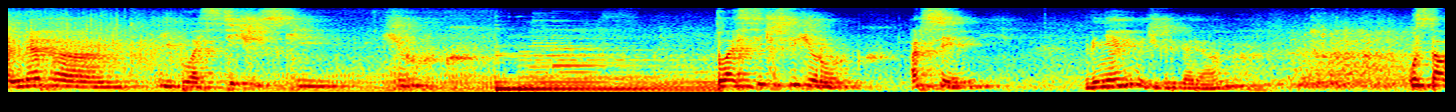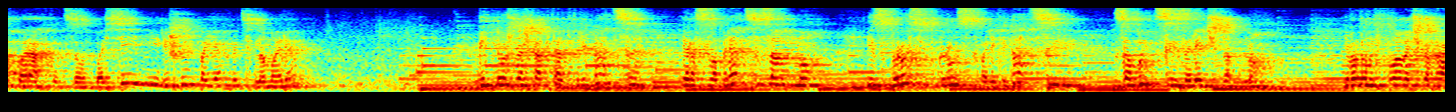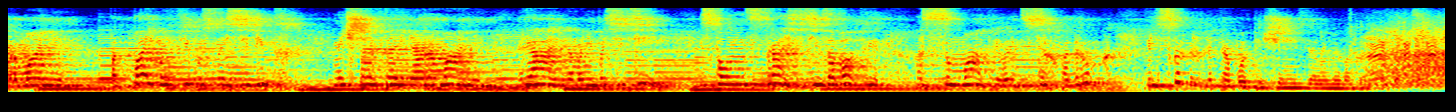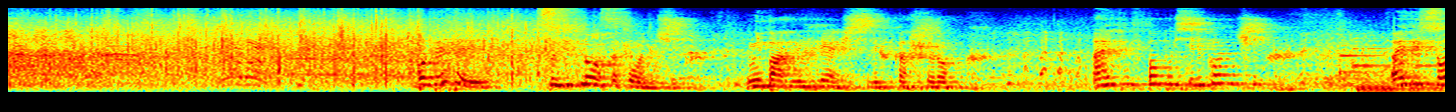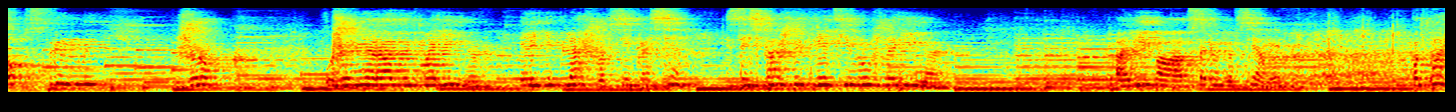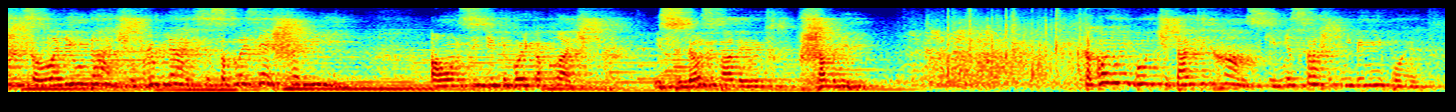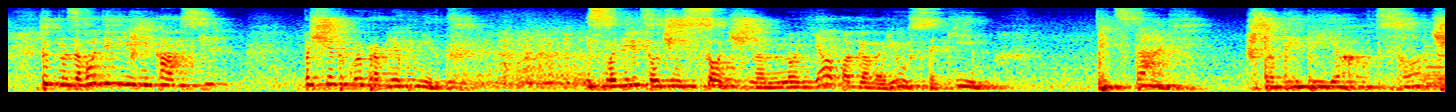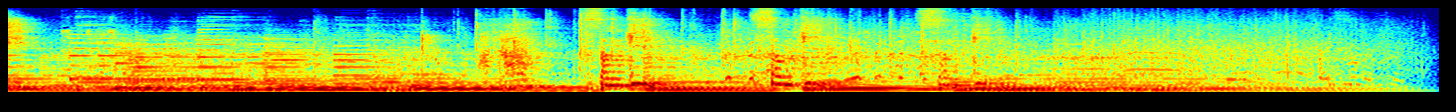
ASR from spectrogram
Лето и пластический хирург. Пластический хирург Арсений Вениаминович Григорян, устав барахтаться в бассейне, решил поехать на моря. Ведь нужно как-то отвлекаться и расслабляться заодно, И сбросив груз квалификации, забыться и залечь на дно. И вот он в плавочках Армани под пальмой фикусной сидит, Мечтая втайне о романе, реальном, а не по сети, Исполнен страсти и заботы, осматривает всех подруг, Ведь сколько же лет работы еще не сделаны вокруг. Вот этой сузит носа кончик, Непарный хрящ слегка широк. А этой в попу силикончик, А этой собственный жирок. Уже не радует Марина И летний пляж во всей красе. Здесь каждый третий нужно Рина. А липа абсолютно всем. Вот кажется, лови удачу, влюбляйся, соблазняй, шали. А он сидит и горько плачет, и слезы падают в шабли. Какой-нибудь читатель хамский мне скажет, не гони, поэт, Тут на заводе в Нижнекамске вообще такой проблемы нет. И смотрится очень сочно, но я поговорю с таким. Представь, что ты приехал в Сочи. А там станки, станки, станки.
